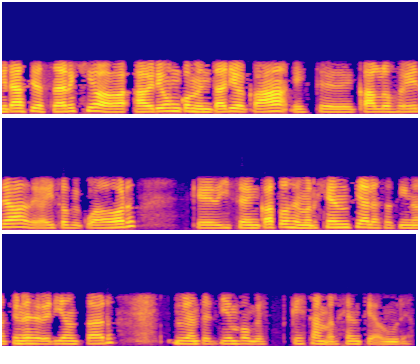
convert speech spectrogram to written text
Gracias, Sergio. Agrego un comentario acá este, de Carlos Vera, de ISOC Ecuador, que dice, en casos de emergencia, las asignaciones deberían ser durante el tiempo que, que esta emergencia dure.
